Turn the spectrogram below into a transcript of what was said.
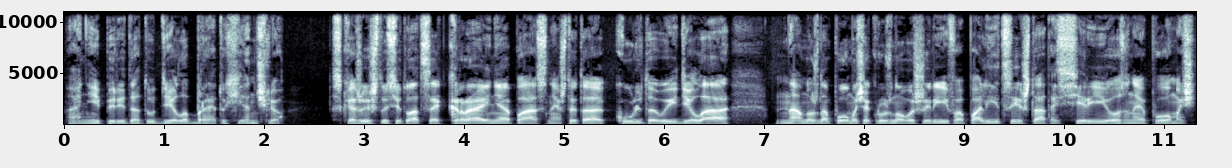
Они передадут дело Брету Хенчлю. Скажи, что ситуация крайне опасная, что это культовые дела. Нам нужна помощь окружного шерифа, полиции штата, серьезная помощь.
